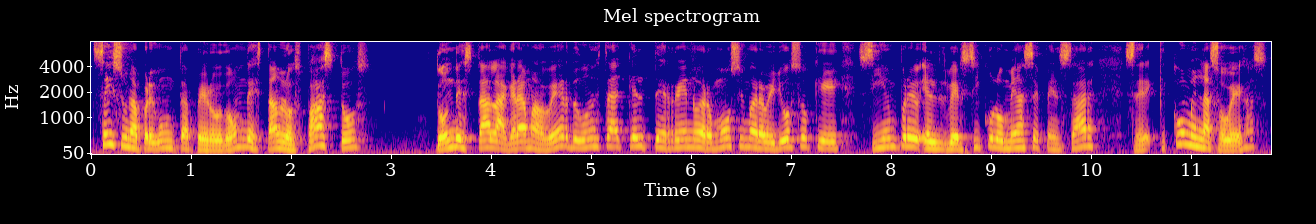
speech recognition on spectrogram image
se hizo una pregunta, pero ¿dónde están los pastos? ¿Dónde está la grama verde? ¿Dónde está aquel terreno hermoso y maravilloso que siempre el versículo me hace pensar? ¿Qué comen las ovejas?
